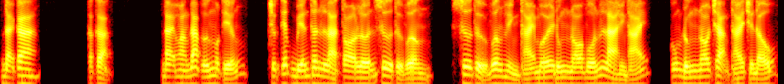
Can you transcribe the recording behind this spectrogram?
Đại ca. Các cặc. Đại hoàng đáp ứng một tiếng, trực tiếp biến thân là to lớn sư tử vương. Sư tử vương hình thái mới đúng nó vốn là hình thái, cũng đúng nó trạng thái chiến đấu.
